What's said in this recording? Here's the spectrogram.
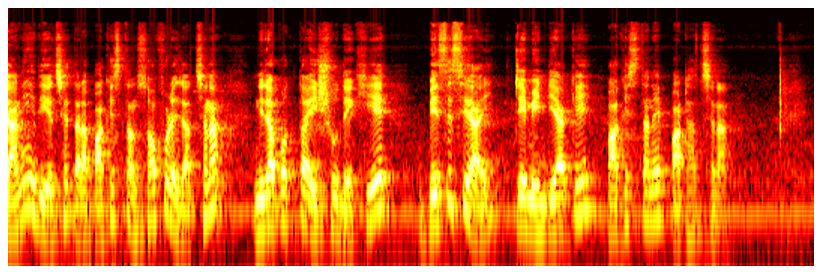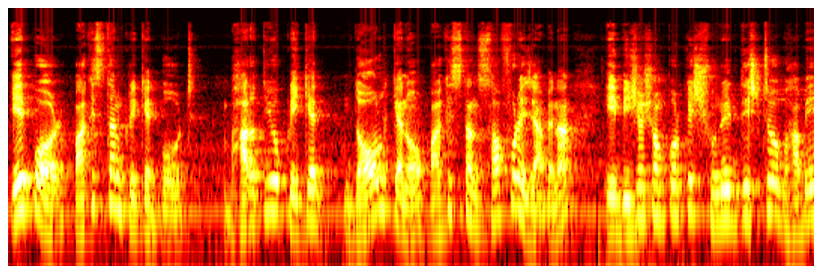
জানিয়ে দিয়েছে, তারা পাকিস্তান সফরে যাচ্ছে না। নিরাপত্তা ইস্যু দেখিয়ে বিসিসিআই টিম ইন্ডিয়াকে পাকিস্তানে পাঠাচ্ছে না। এরপর পাকিস্তান ক্রিকেট বোর্ড, ভারতীয় ক্রিকেট দল কেন পাকিস্তান সফরে যাবে না? এই বিষয় সম্পর্কে সুনির্দিষ্টভাবে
